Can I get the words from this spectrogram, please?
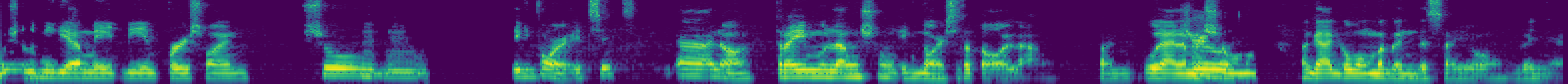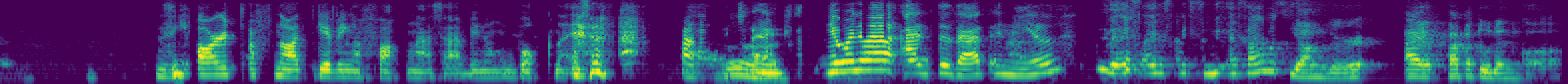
social media, may it be in person. So, Mm-mm. ignore. It's it's uh, ano, try mo lang siyang ignore sa totoo lang. Pag wala naman True. siyang magagawang maganda sa iyo, ganyan. The art of not giving a fuck nga, sabi ng book na. Oo. Hmm. you wanna add to that, Anil? If, if, if, if I was younger, ay, papatulan ko.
